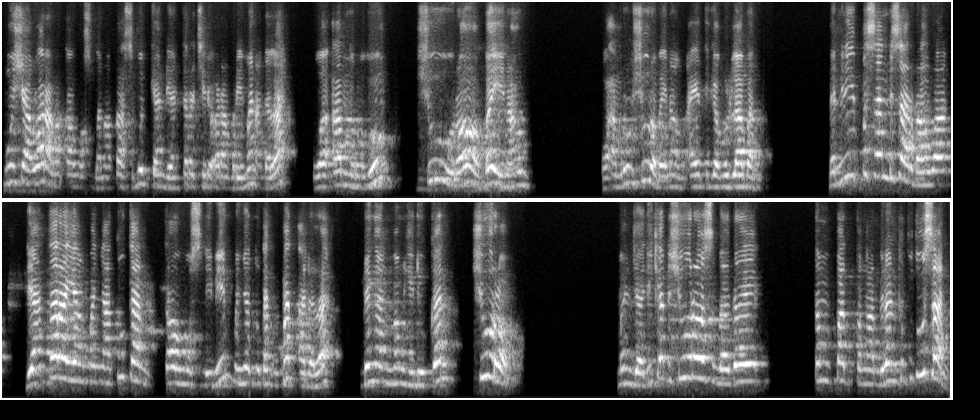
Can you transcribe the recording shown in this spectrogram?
musyawarah maka Allah Subhanahu wa taala sebutkan di antara ciri orang beriman adalah wa amruhum syura bainahum. Wa amruhum syura bainahum ayat 38. Dan ini pesan besar bahwa di antara yang menyatukan kaum muslimin, menyatukan umat adalah dengan menghidupkan syuro. Menjadikan syuro sebagai tempat pengambilan keputusan.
